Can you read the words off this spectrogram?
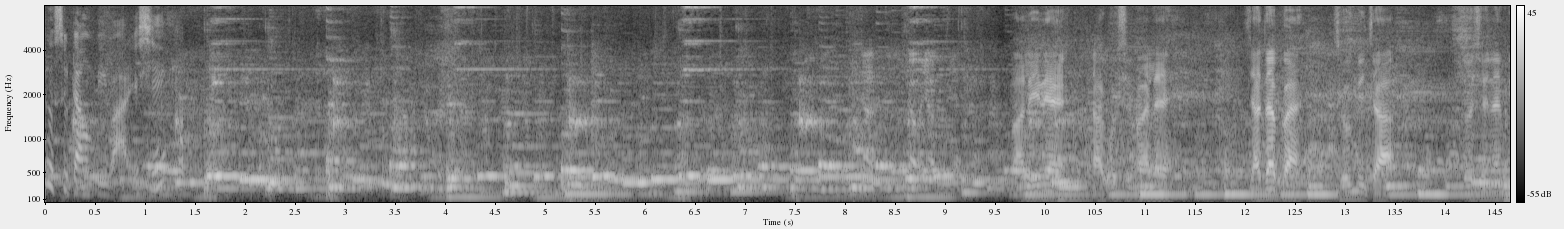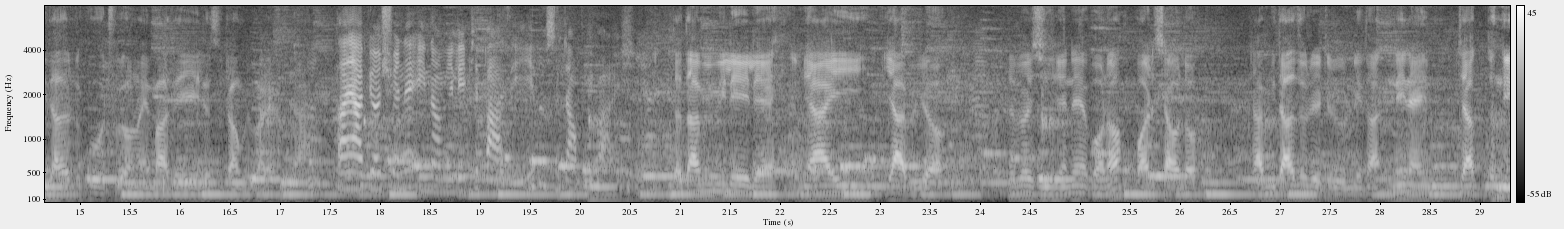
လို့ဆုတောင်းပေးပါတယ်ရှင် ပါလေးနဲ့ဒါကိုရှင်မန်းလည်းရတတ်ပံဂျိုးမြကြပြောရှင်တဲ့မိသားစုတစ်ခုကိုထူအောင်နိုင်ပါသေးလို့ဆုတောင်းပေးပါတယ်ခင်ဗျာတာယာပျော်ရွှင်တဲ့အိမ်တော်ကြီးလေးဖြစ်ပါစေလို့ဆုတောင်းပေးပါရရှင်တသားမီမီလေးလည်းအများကြီးရပြီးတော့ပြောပြောရှိရှိနဲ့ပေါ့နော်ဘာတစ်လျှောက်လုံး ဒါမိသားစုတွေတူတူနေသွားနေနိုင်ကြနေ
